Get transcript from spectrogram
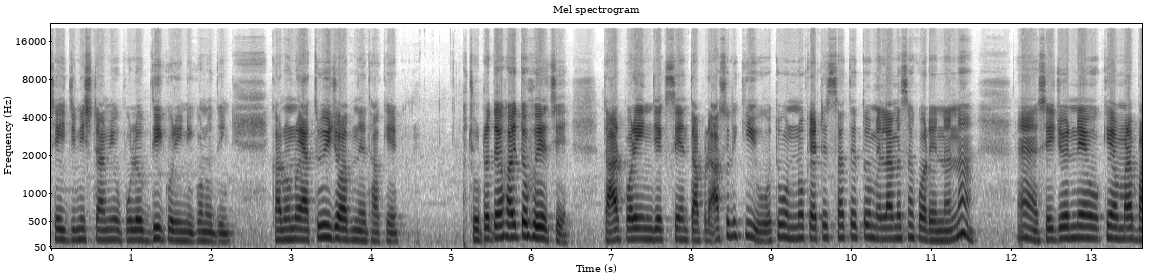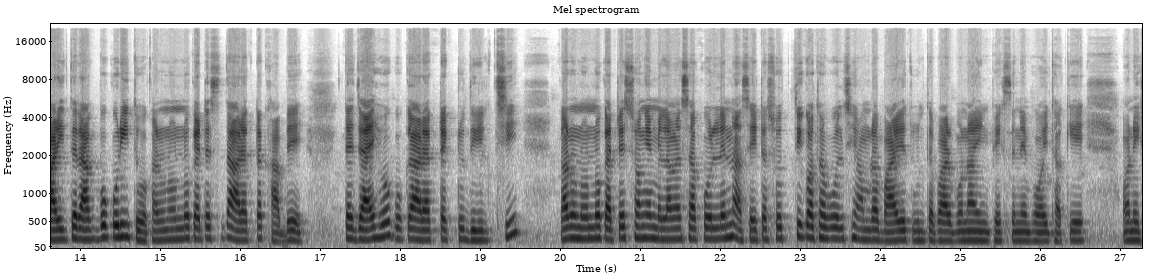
সেই জিনিসটা আমি উপলব্ধি করিনি কোনো দিন। কারণ ও এতই যত্নে থাকে। ছোটোতে হয়তো হয়েছে। তারপরে ইঞ্জেকশন তারপরে আসলে কি, ও তো অন্য ক্যাটের সাথে তো মেলামেশা করে না না? হ্যাঁ সেই জন্যে ওকে আমরা বাড়িতে রাখব করি তো, কারণ অন্য ক্যাটের সাথে আর একটা খাবে। তাই যাই হোক, ওকে আর একটা একটু দিচ্ছি। কারণ অন্য ক্যাটের সঙ্গে মেলামেশা করলে না সেটা সত্যি কথা বলছি, আমরা বাইরে তুলতে পারব না ইনফেকশনে ভয় থাকে অনেক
